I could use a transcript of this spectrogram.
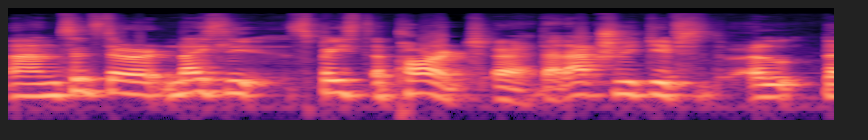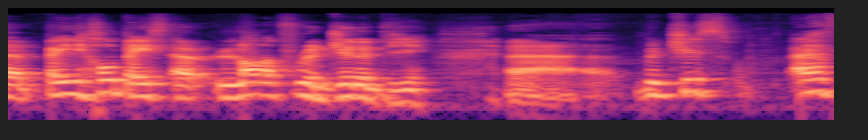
And since they're nicely spaced apart, uh, that actually gives the whole base a lot of rigidity, uh, which is, in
